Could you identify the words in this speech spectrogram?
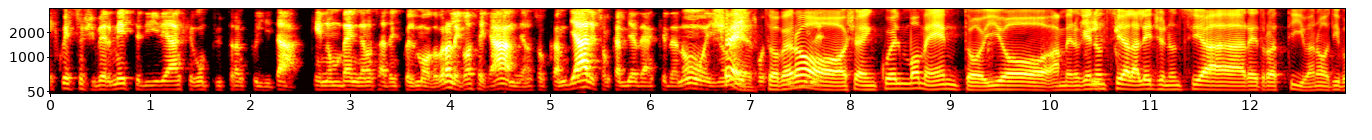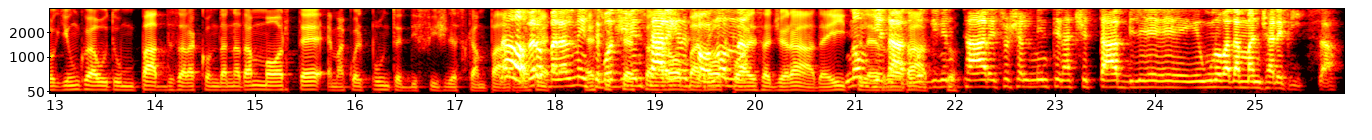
e questo ci permette di vivere anche con più tranquillità, che non vengano usate in quel modo. Però le cose cambiano, sono cambiate, sono cambiate anche da noi. Certo, però cioè, in quel momento io, a meno che non sia la legge non sia retroattiva, no? Tipo chiunque ha avuto un pad sarà condannato a morte, eh, ma a quel punto è difficile scamparlo. No, però cioè, banalmente può diventare, che ne so, non- esagerata, Hitler non vietato, può diventare socialmente inaccettabile che uno vada a mangiare pizza.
